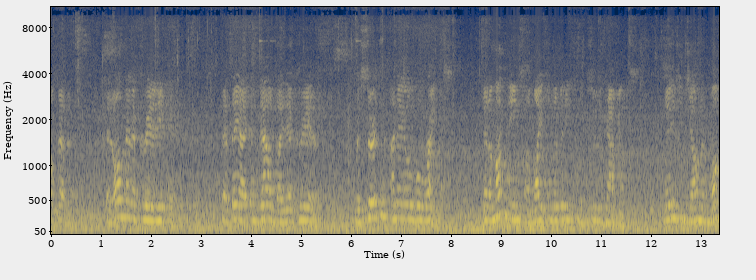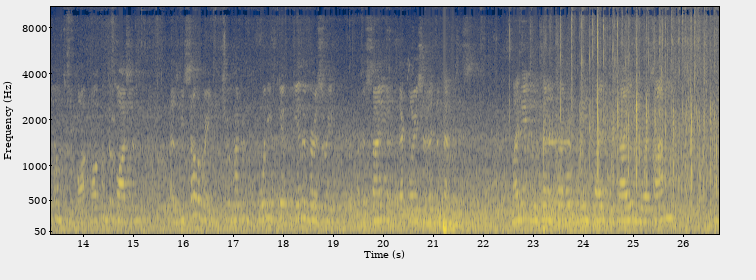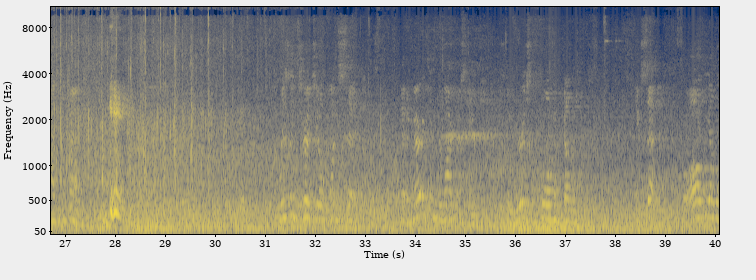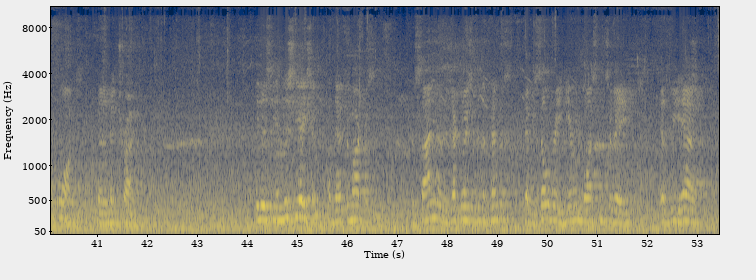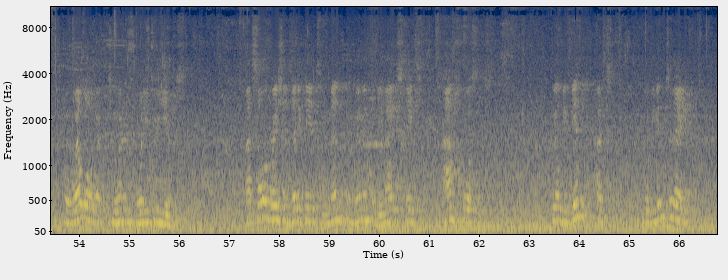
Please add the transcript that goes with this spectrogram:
self-evident that all men are created equal, that they are endowed by their Creator with certain unalienable rights, that among these are life, liberty, and the pursuit of happiness. Ladies and gentlemen, welcome to the, welcome to Boston as we celebrate the 245th anniversary of the signing of the Declaration of Independence. My name is Lieutenant Colonel Lee Fife, retired U.S. Army, National Guard. Winston Churchill once said that American democracy is the worst form of government, except for all the other forms that have been tried. It is the initiation of that democracy, the signing of the Declaration of Independence that we celebrate here in Boston today, as we have for well over 242 years. Our celebration is dedicated to the men and women of the United States Armed Forces. We'll begin, our, we'll begin today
